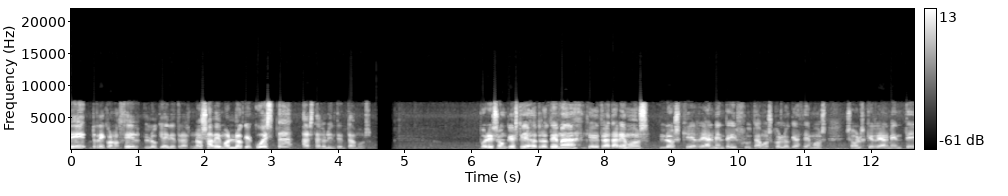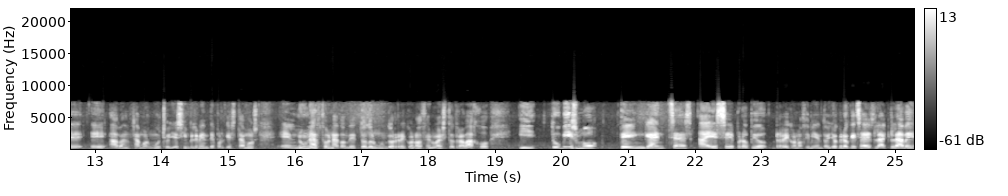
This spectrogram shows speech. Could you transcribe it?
de reconocer lo que hay detrás. No sabemos lo que cuesta hasta que lo intentamos. Por eso, aunque esto ya es otro tema que trataremos, los que realmente disfrutamos con lo que hacemos somos los que realmente eh, avanzamos mucho y es simplemente porque estamos en una zona donde todo el mundo reconoce nuestro trabajo y tú mismo te enganchas a ese propio reconocimiento. Yo creo que esa es la clave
